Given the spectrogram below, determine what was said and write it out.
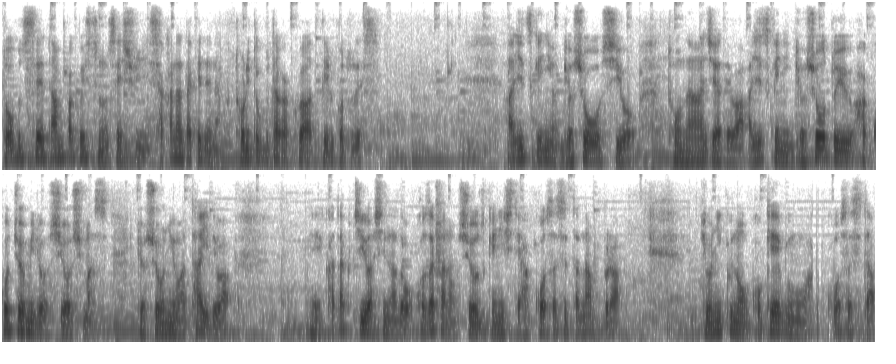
動物性タンパク質の摂取に魚だけでなく鶏と豚が加わっていることです。味付けには魚醤を使用。東南アジアでは味付けに魚醤という発酵調味料を使用します。魚醤にはタイでは、カタクチイワシなど小魚を塩漬けにして発酵させたナンプラ、魚肉の固形分を発酵させた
